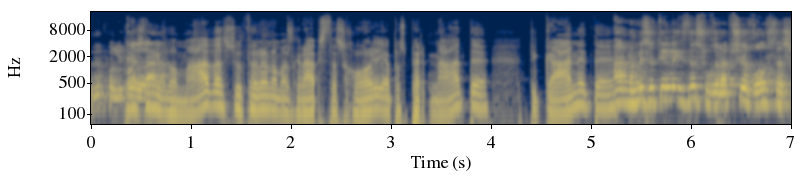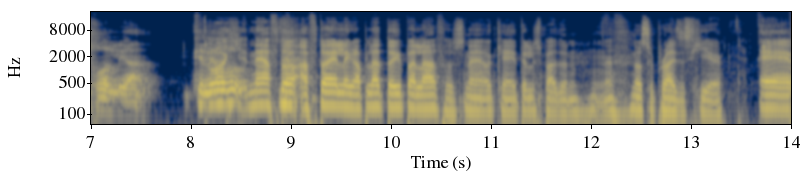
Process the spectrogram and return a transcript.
Είμαι πολύ Πώς ήταν η καλά. εβδομάδα σου, θέλω να μας γράψεις στα σχόλια, πώς περνάτε, τι κάνετε; Α, νομίζω ότι έλεγες να σου γράψω εγώ στα σχόλια. Και λέω. Όχι, ναι, αυτό, αυτό έλεγα, απλά το είπα λάθος. Ναι, οκ, τέλος πάντων. No surprises here. Ε,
